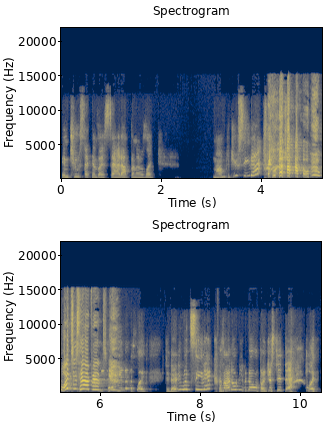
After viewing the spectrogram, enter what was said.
in two seconds I sat up and I was like, "Mom, did you see that?" what just happened and I was like, "Did anyone see that?" Because I don't even know if I just did that. like,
